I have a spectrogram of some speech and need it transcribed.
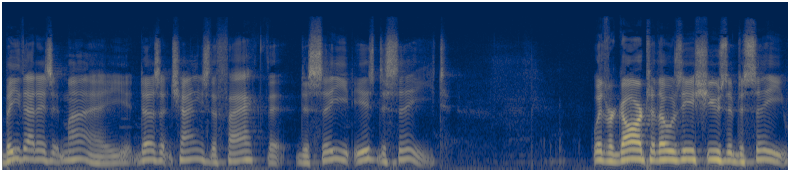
Be that as it may, it doesn't change the fact that deceit is deceit. With regard to those issues of deceit,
